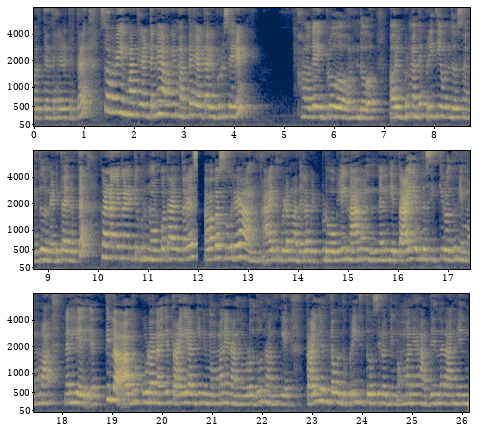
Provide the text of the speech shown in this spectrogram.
ಬರುತ್ತೆ ಅಂತ ಹೇಳ್ತಿರ್ತಾಳೆ. ಸೊ ಅವಾಗ ಈಗ ಮಾತು ಹೇಳ್ತೇನೆ, ಅವಾಗ ಮತ್ತೆ ಹೇಳ್ತಾರೆ ಇಬ್ಬರು ಸೇರಿ. ಅವಾಗ ಇಬ್ರು ಒಂದು, ಅವರಿಬ್ರು ಮಧ್ಯೆ ಪ್ರೀತಿಯ ಒಂದು ಇದು ನಡೀತಾ ಇರುತ್ತೆ. ಕಣ್ಣಲ್ಲೇ ಕಣ್ಣಿಟ್ಟಿಬ್ರು ನೋಡ್ಕೋತಾ ಇರ್ತಾರೆ. ಅವಾಗ ಸೂರ್ಯ, ಆಯ್ತು ಬಿಡಮ್ಮ, ಅದೆಲ್ಲ ಬಿಟ್ಬಿಡು, ಹೋಗ್ಲಿ. ನಾನು ನನಗೆ ತಾಯಿ ಅಂತ ಸಿಕ್ಕಿರೋದು ನಿಮ್ಮಮ್ಮ. ನನಗೆ ಎತ್ತಿಲ್ಲ. ಆದ್ರೂ ಕೂಡ ನನಗೆ ತಾಯಿಯಾಗಿ ನಿಮ್ಮಮ್ಮನೇ ನಾನು ನೋಡೋದು. ನನಗೆ ತಾಯಿ ಅಂತ ಒಂದು ಪ್ರೀತಿ ತೋರಿಸಿರೋದು ನಿಮ್ಮಮ್ಮನೇ. ಆದ್ರಿಂದ ನಾನು ನಿಮ್ಮ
